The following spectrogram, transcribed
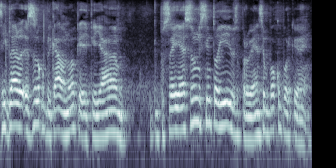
Sí, claro, eso es lo complicado, ¿no? Que, que ya. Pues ya es un instinto ahí de supervivencia un poco porque.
